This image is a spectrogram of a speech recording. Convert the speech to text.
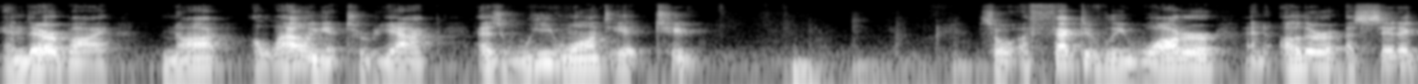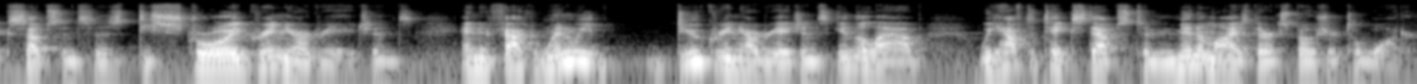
and thereby not allowing it to react as we want it to. So effectively, water and other acidic substances destroy Grignard reagents. And in fact, when we do Grignard reagents in the lab, we have to take steps to minimize their exposure to water.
